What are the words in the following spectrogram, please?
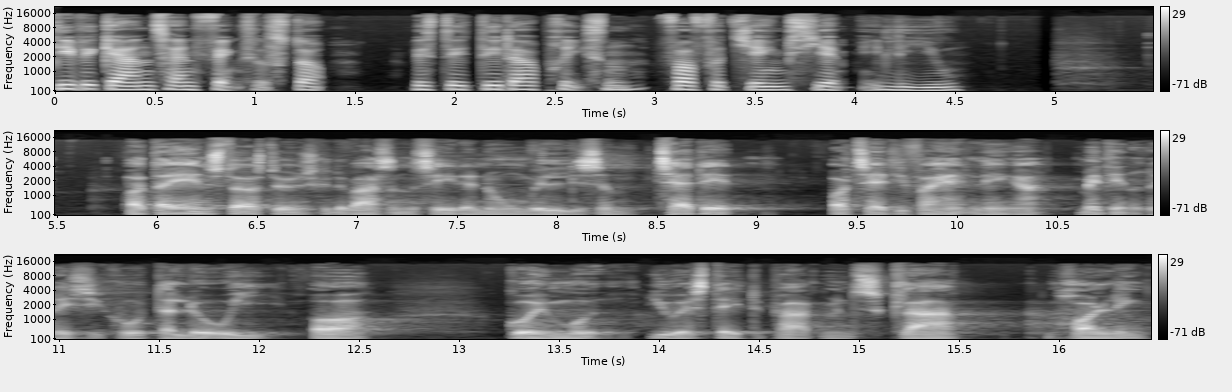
De vil gerne tage en fængselsdom, hvis det er det, der er prisen for at få James hjem i live. Og Dianes største ønske, det var sådan set, at nogen ville ligesom tage den og tage de forhandlinger med den risiko, der lå i at gå imod US State Departments klare holdning.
